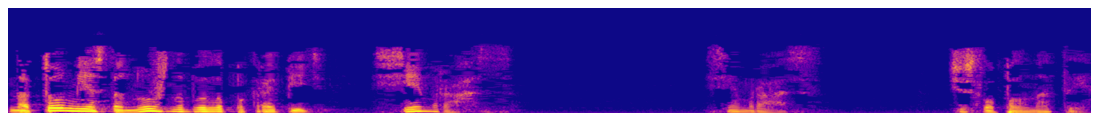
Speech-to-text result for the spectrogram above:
На то место нужно было покропить семь раз. Семь раз. Число полноты.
